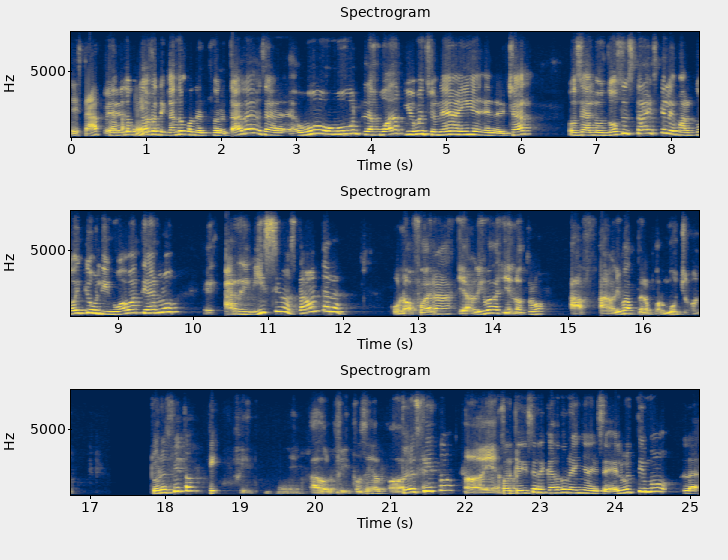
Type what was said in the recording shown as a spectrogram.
está. Pero es lo que estaba platicando con el, con el Tala. O sea, hubo, hubo la jugada que yo mencioné ahí en el chat o sea, los dos strikes que le marcó y que obligó a batearlo, eh, arribísima estaban, Tala. Uno afuera y arriba y el otro arriba, pero por mucho. ¿eh? ¿Tú eres Fito? Sí. Adolfito, señor. ¿Tú eres Fito? Porque dice Ricardo Ureña, dice, el último, la,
